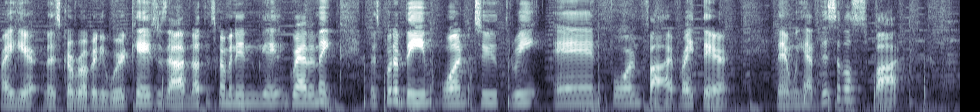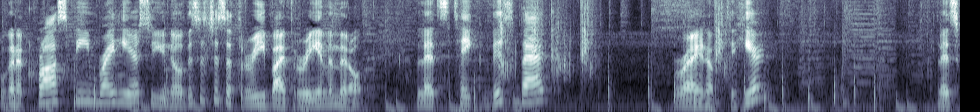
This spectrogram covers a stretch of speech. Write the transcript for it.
right here. Let's cover up any weird cases I have. Nothing's coming in and grabbing me. Let's put a beam. One, two, three, and four, and five right there. Then we have this little spot. We're to cross beam right here so you know this is just a three by three in the middle. Let's take this back right up to here. Let's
